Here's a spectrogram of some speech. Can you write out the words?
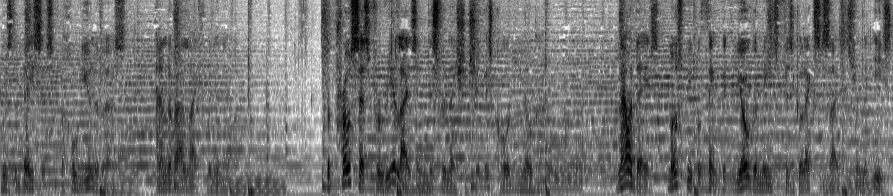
who is the basis of the whole universe and of our life within it. The process for realizing this relationship is called yoga. Nowadays, most people think that yoga means physical exercises from the East.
